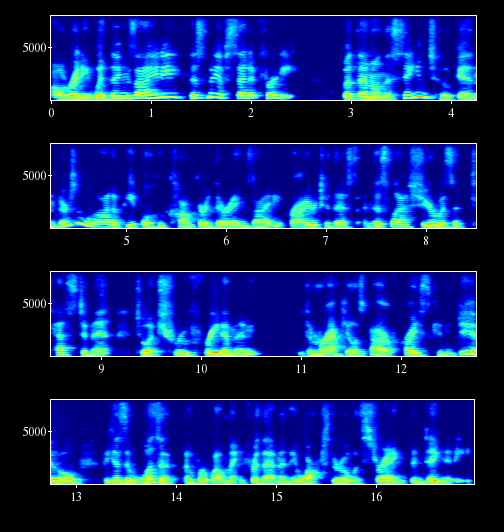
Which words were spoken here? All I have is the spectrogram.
already with anxiety, this may have set it free but then on the same token, there's a lot of people who conquered their anxiety prior to this. And this last year was a testament to what true freedom and the miraculous power of Christ can do because it wasn't overwhelming for them and they walked through it with strength and dignity.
